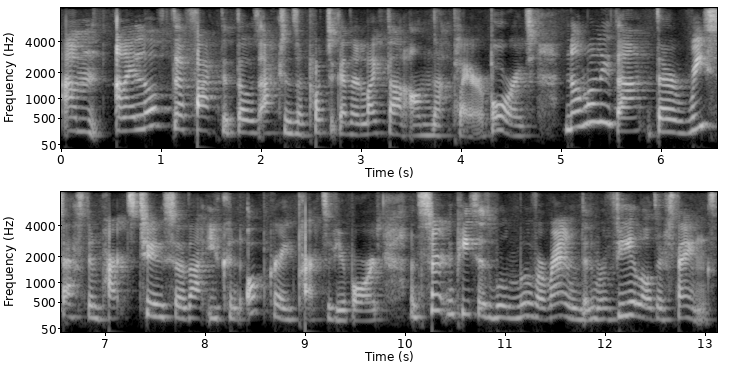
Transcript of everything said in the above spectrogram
Um, and I love the fact that those actions are put together like that on that player board. Not only that, they're recessed in parts too so that you can upgrade parts of your board and certain pieces will move around and reveal other things.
